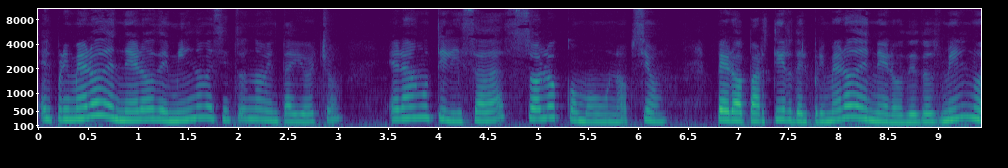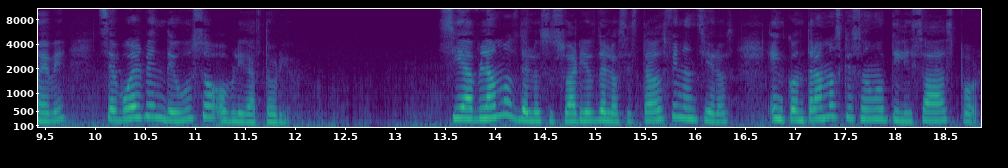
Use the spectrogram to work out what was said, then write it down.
el primero de enero de 1998 eran utilizadas solo como una opción pero a partir del 1 de enero de 2009 se vuelven de uso obligatorio. Si hablamos de los usuarios de los estados financieros, encontramos que son utilizadas por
